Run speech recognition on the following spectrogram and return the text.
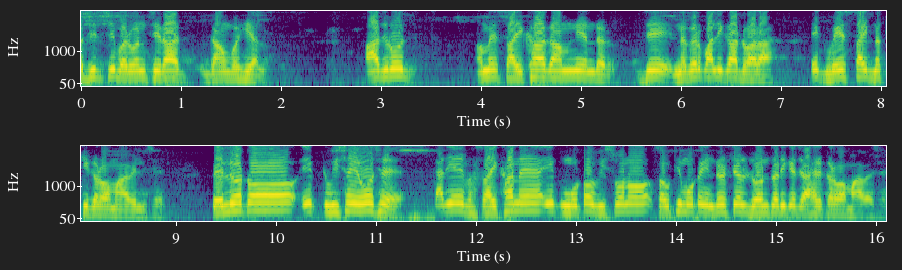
અજીતસિંહ બળવંતસિંહ રાજ, ગામ વહિયાલ. આજરોજ અમે સાયખા ગામની અંદર જે નગરપાલિકા દ્વારા એક વેસ્ટ સાઇટ નક્કી કરવામાં આવેલી છે. પહેલો તો એક વિષય એવો છે કે આજે સાયખાને એક મોટો વિશ્વનો સૌથી મોટો ઇન્ડસ્ટ્રીયલ ઝોન તરીકે જાહેર કરવામાં આવે છે.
